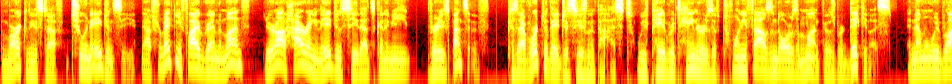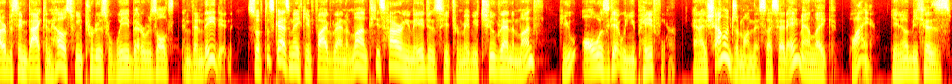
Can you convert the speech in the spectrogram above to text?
the marketing stuff, to an agency. Now, if you're making five grand a month, you're not hiring an agency that's going to be very expensive. Because I've worked with agencies in the past. We've paid retainers of $20,000 a month. It was ridiculous. And then when we brought everything back in house, we produced way better results than they did. So if this guy's making five grand a month, he's hiring an agency for maybe two grand a month. You always get what you pay for. And I challenged him on this. I said, hey, man, like, why? You know, because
